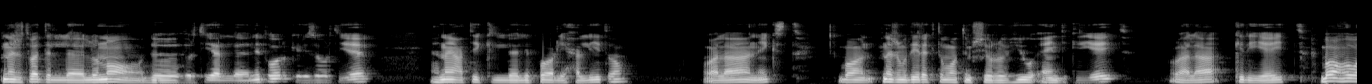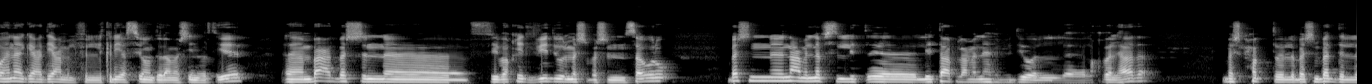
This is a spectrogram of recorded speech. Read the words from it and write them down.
تنجم تبدل le nom de virtual network réseau virtuel هنا يعطيك les ports اللي حليتهم voilà next bon تنجمو directement تمشي review and create voilà create bon هو هنا قاعد يعمل في ال création de la machine virtuelle من بعد باش في بقية الفيديو مش باش نصورو باش نعمل نفس ال les étapes اللي عملناها في الفيديو اللي قبل هذا. باش نحط باش نبدل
